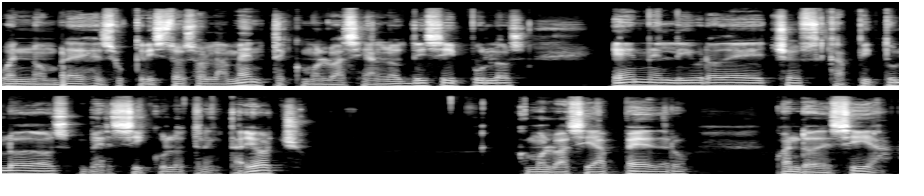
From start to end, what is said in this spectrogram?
o en nombre de Jesucristo solamente, como lo hacían los discípulos en el libro de Hechos capítulo 2 versículo 38, como lo hacía Pedro cuando decía,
